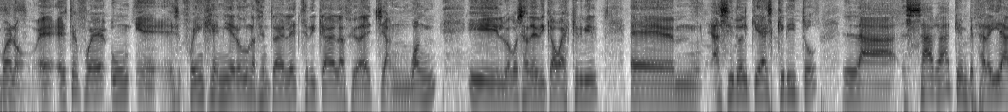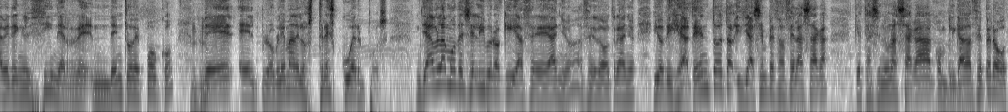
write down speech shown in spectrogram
Bueno, eh, este fue un eh, fue ingeniero de una central eléctrica en la ciudad de Changwon y luego se ha dedicado a escribir. eh, ha sido el que ha escrito la saga que empezaréis a ver en el cine re- dentro de poco Ujú. de el problema de los tres cuerpos. Ya hablamos de ese libro aquí hace años, hace dos o tres años, y os dije atento y ya se empezó a hacer la saga, que está siendo una saga complicada de hacer, pero,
